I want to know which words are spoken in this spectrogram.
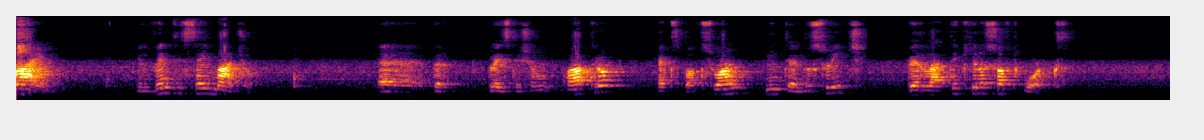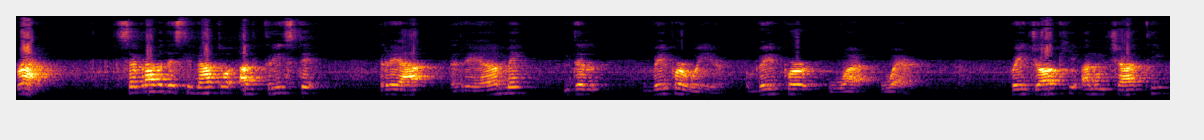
Rhyme il 26 maggio eh, per PlayStation 4, Xbox One, Nintendo Switch per la Tequila Softworks. Rhyme sembrava destinato al triste rea- reame del Vaporware, Vaporware, quei giochi annunciati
